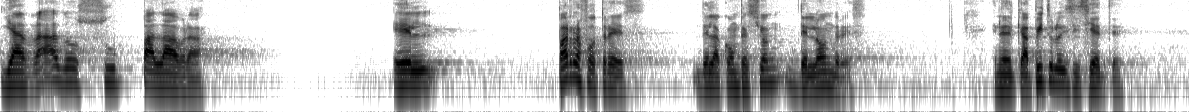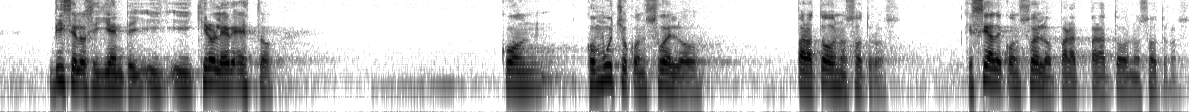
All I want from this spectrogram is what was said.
y ha dado su palabra. El párrafo 3 de la Confesión de Londres, en el capítulo 17, dice lo siguiente, y, quiero leer esto con, con mucho consuelo para todos nosotros, que sea de consuelo para, para todos nosotros.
